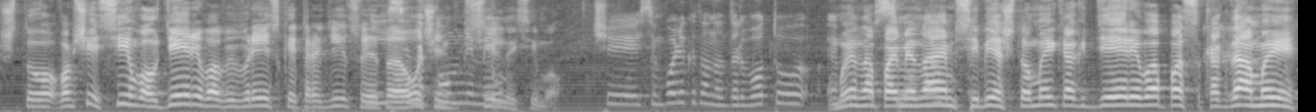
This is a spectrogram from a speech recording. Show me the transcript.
что вообще символ дерева в еврейской традиции И это очень сильный символ. че символиката на дървото е Мы напоминаем себе, что мы как дерево, когда мы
